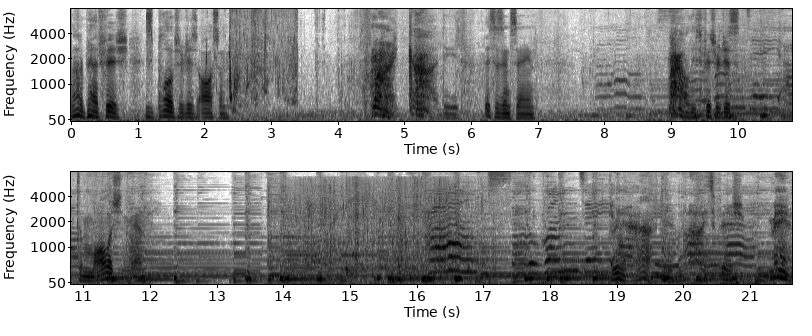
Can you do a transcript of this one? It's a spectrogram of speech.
not a bad fish. These blowups are just awesome. My God, dude, this is insane. Wow, these fish are just demolishing, man. Three and a half, dude. Nice fish. Man,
